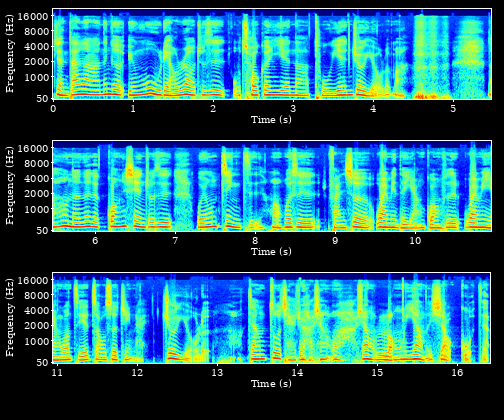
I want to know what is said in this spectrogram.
简单啊，那个云雾缭绕就是我抽根烟啊，吐烟就有了嘛。然后呢，那个光线就是我用镜子哈，或是反射外面的阳光，或是外面阳光直接照射进来就有了。好，这样做起来就好像哇，好像龙一样的效果这样。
